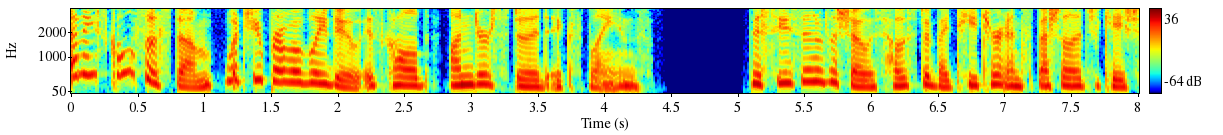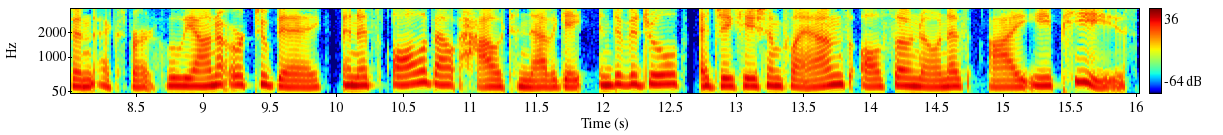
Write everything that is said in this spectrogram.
any school system, which you probably do. It's called Understood Explains. This season of the show is hosted by teacher and special education expert Juliana Urtubey, and it's all about how to navigate individual education plans, also known as IEPs.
